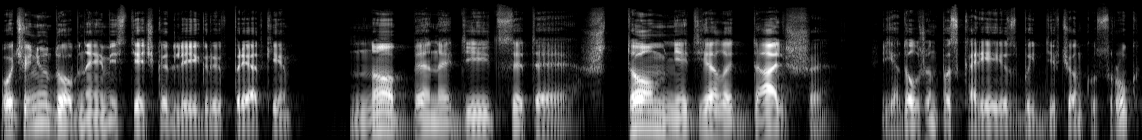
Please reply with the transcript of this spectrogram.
Очень удобное местечко для игры в прятки. Но, Бенедицете, что мне делать дальше? Я должен поскорее сбыть девчонку с рук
